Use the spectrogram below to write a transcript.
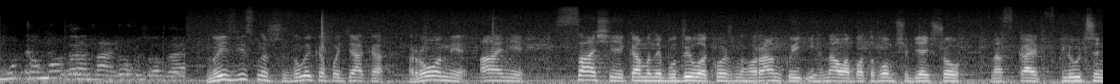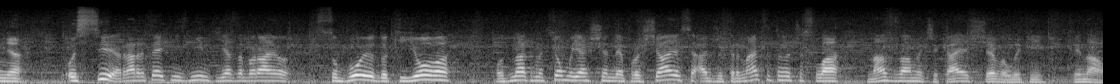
мутомо давай. Ну і звісно ж, велика подяка Ромі, Ані, Саші, яка мене будила кожного ранку і гнала батогом, щоб я йшов на скайп включення. Ось ці раритетні знімки я забираю з собою до Києва. Однак на цьому я ще не прощаюся, адже 13 числа нас з вами чекає ще великий фінал.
